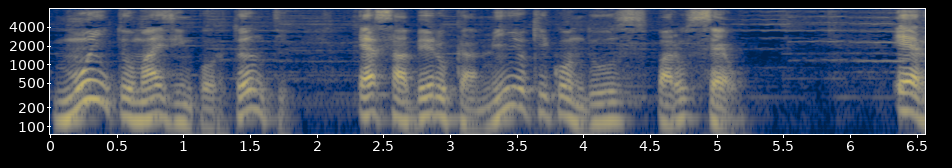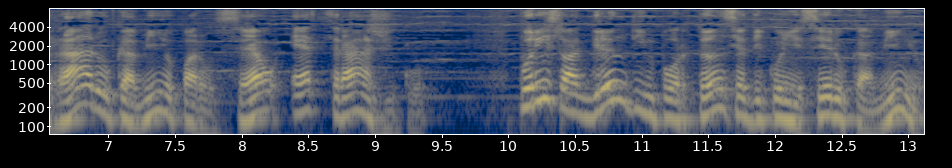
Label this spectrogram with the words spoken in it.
muito mais importante é saber o caminho que conduz para o céu. Errar o caminho para o céu é trágico. Por isso, a grande importância de conhecer o caminho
